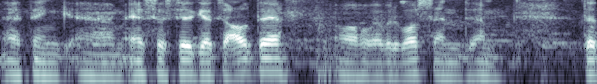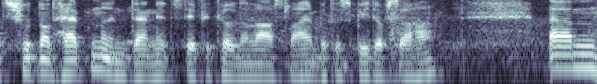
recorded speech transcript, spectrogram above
I think um, Essa still gets out there, or whoever it was, and um, that should not happen. And then it's difficult in the last line with the speed of Zaha. Um,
